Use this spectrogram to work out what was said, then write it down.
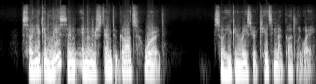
so you can listen and understand to God's word so you can raise your kids in a godly way.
